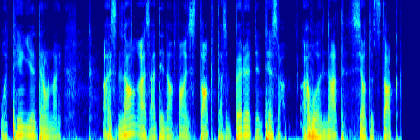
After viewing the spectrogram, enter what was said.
or 10 years down the line. As long as I did not find stock that's better than Tesla, I will not sell the stock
